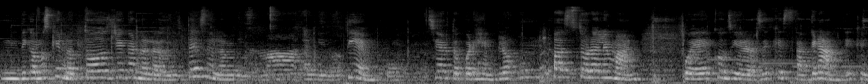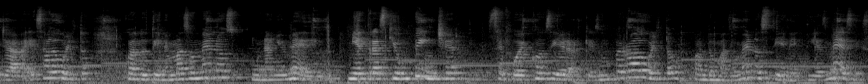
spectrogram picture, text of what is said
digamos que no todos llegan a la adultez a la misma, al mismo tiempo, ¿cierto? Por ejemplo, un pastor alemán puede considerarse que está grande, que ya es adulto, cuando tiene más o menos un año y medio, mientras que un pincher se puede considerar que es un perro adulto cuando más o menos tiene 10 meses.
